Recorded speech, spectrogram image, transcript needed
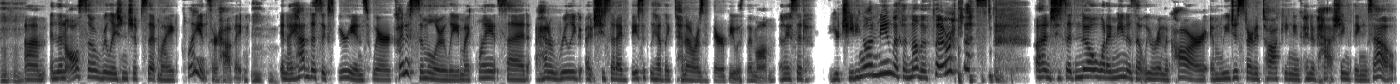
mm-hmm. um, and then also relationships that my clients are having. Mm-hmm. And I had this experience where, kind of similarly, my client said, I had a really, she said, I basically had like 10 hours of therapy with my mom. And I said, You're cheating on me with another therapist? and she said, No, what I mean is that we were in the car and we just started talking and kind of hashing things out.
